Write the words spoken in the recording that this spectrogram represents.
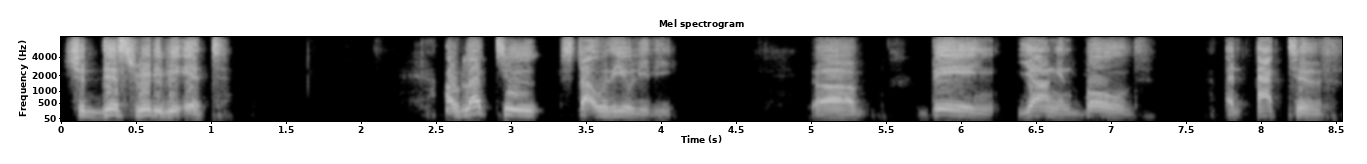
should this really be it? I would like to start with you, Lydie. Uh, being young and bold, an active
